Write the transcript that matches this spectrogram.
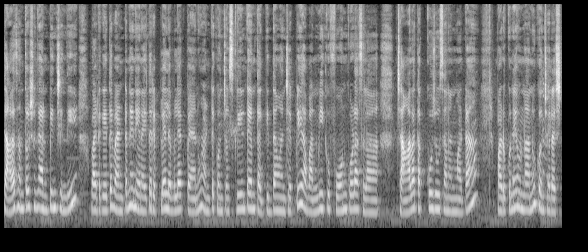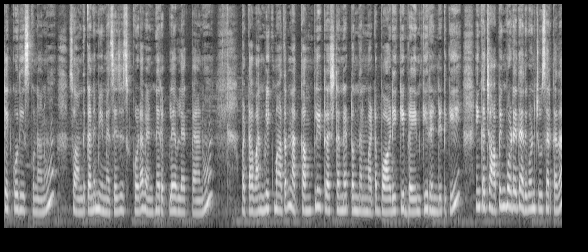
చాలా సంతోషంగా అనిపించింది. వాటికైతే వెంటనే నేనైతే రిప్లైలు ఇవ్వలేకపోయాను అంటే కొంచెం స్క్రీన్ టైం తగ్గిద్దామని చెప్పి ఆ వన్ వీక్ ఫోన్ కూడా అసలు చాలా తక్కువ చూసాను అనమాట పడుకునే ఉన్నాను కొంచెం రెస్ట్ ఎక్కువ తీసుకున్నాను. సో అందుకని మీ మెసేజెస్ కూడా వెంటనే రిప్లై ఇవ్వలేకపోయాను బట్ ఆ వన్ వీక్ మాత్రం నాకు కంప్లీట్ రెస్ట్ అన్నట్టు ఉందన్నమాట. బాడీకి బ్రెయిన్కి రెండిటికి. ఇంకా చాపింగ్ బోర్డ్ అయితే అది కూడా చూసారు కదా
